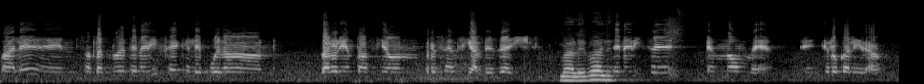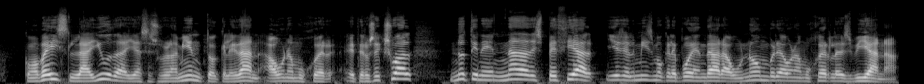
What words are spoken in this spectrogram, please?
¿vale? En Santa Cruz de Tenerife que le puedan dar orientación presencial desde allí. Vale, vale. Tenerife, ¿en dónde? ¿En qué localidad? Como veis, la ayuda y asesoramiento que le dan a una mujer heterosexual no tiene nada de especial y es el mismo que le pueden dar a un hombre o a una mujer lesbiana.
